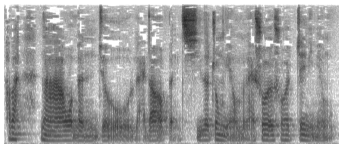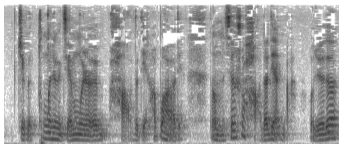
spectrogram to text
好吧？那我们就来到本期的重点，我们来说一说这里面这个通过这个节目认为好的点和不好的点。那我们先说好的点吧。我觉得，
